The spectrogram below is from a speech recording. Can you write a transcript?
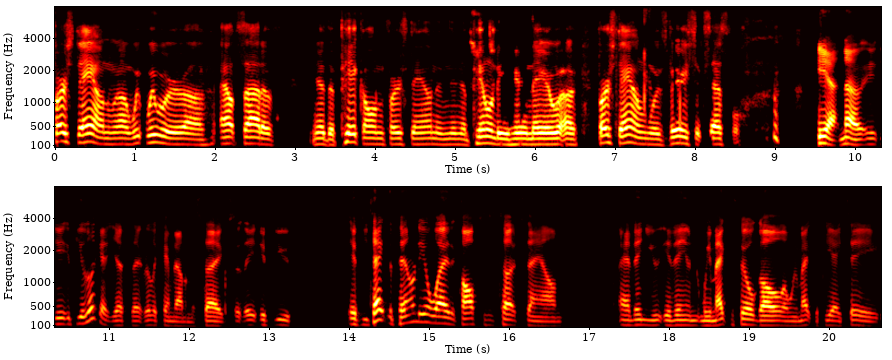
first down, uh, we, we were uh, outside of you know the pick on first down and then a penalty here and there. Uh, first down was very successful. yeah, no. If you look at it yesterday, it really came down to mistakes. If you if you take the penalty away that costs us a touchdown, and then you and then we make the field goal and we make the PAT,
